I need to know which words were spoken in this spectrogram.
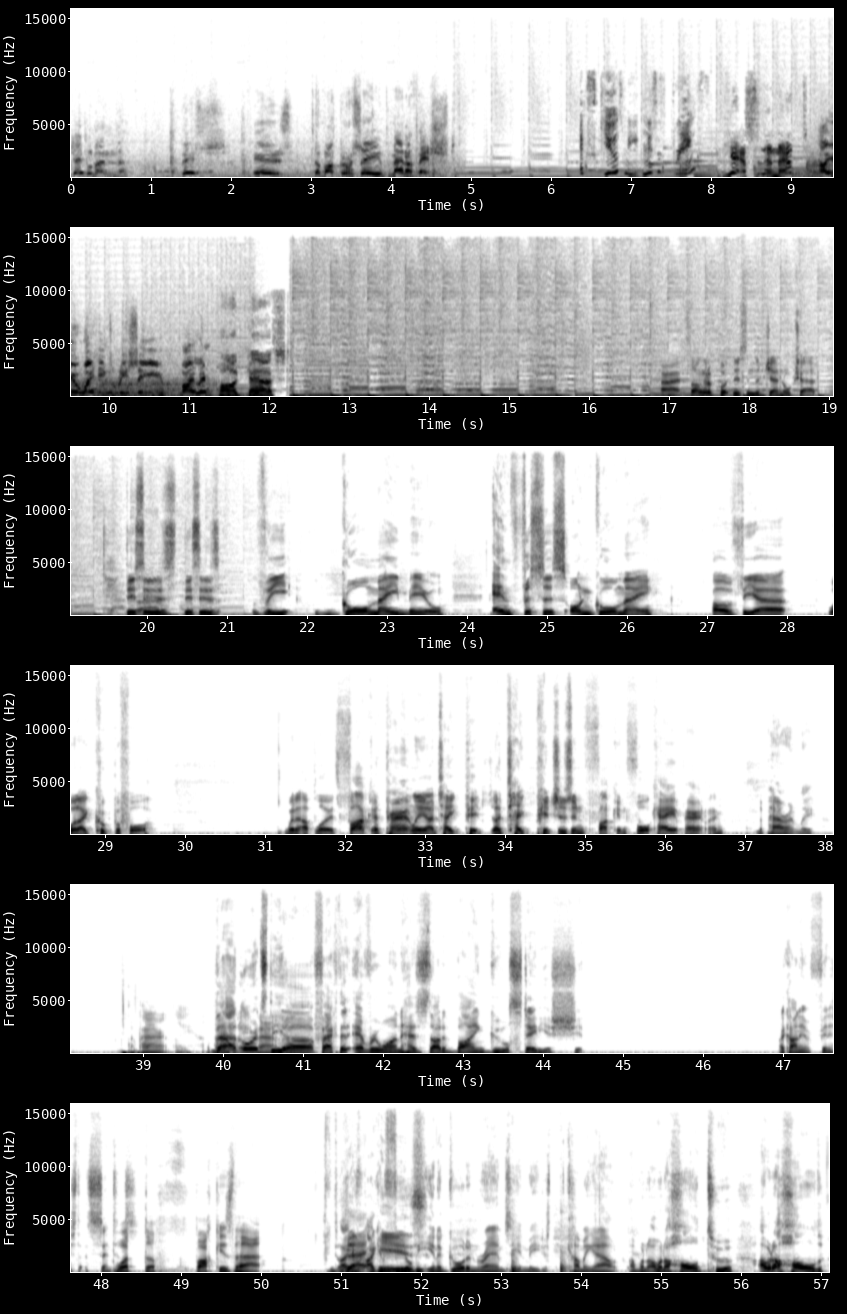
Gentlemen, this is Democracy Manifest. Excuse me, Mrs. Brinks? Yes, Nanette. Are you waiting to receive my limp podcast. All right, so I'm gonna put this in the general chat. This is this is the gourmet meal, emphasis on gourmet of the uh, what I cooked before when it uploads. Fuck! Apparently, I take pitch I take pictures in fucking 4K. Apparently, Apparently. Apparently. That, or it's the uh, fact that everyone has started buying Google Stadia shit. I can't even finish that sentence. What the fuck is that? I, That I can feel the inner Gordon Ramsay in me just coming out. I want. I want to hold two. of I want to hold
